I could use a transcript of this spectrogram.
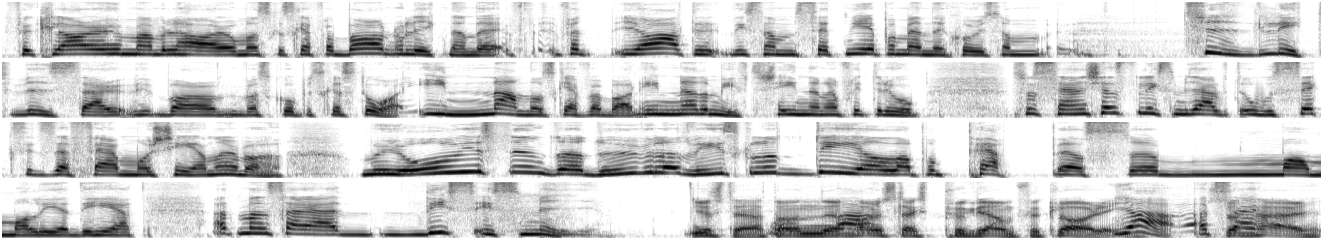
förklarar hur man vill ha det om man ska skaffa barn och liknande. För, jag har alltid liksom sett ner på människor som tydligt visar var, var skåpet ska stå innan de skaffar barn, innan de gifter sig, innan de flyttar ihop. Så sen känns det liksom jävligt osexigt så här fem år senare bara. Men jag visste inte att du ville att vi skulle dela på Peppes eh, mammaledighet. Att man säger this is me. Just det, att man Ja. har en slags programförklaring. Ja, att så så här-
